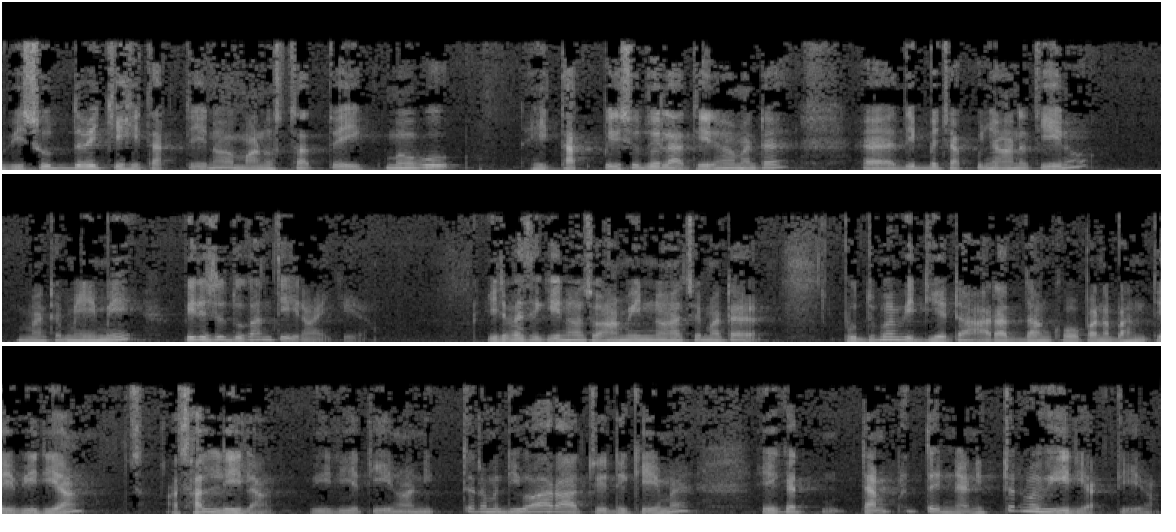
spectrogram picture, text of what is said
විසුද්ධ වෙච්ච හිතක් තියෙනවා. manussත්වයේ ඉක්ම වූ හිතක් පිරිසුදු වෙලා තියෙනවා. මට දිබ්බ චක්කු ඥාන තියෙනවා. මට මේ මේ පිරිසුදුකම් තියෙනවායි කියනවා. ඊට පස්සේ කියනවා ස්වාමීන් වහන්සේ මට පුදුම විදියට ආරද්ධං කෝපන බන්තේ විරියං අසල්ලීලං. වීරිය තියෙනවා නිටතරම දිවා රාත්‍රී දෙකේම. ඒක තැම්පත් වෙන්නේ නිටතරම වීරියක් තියෙනවා.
